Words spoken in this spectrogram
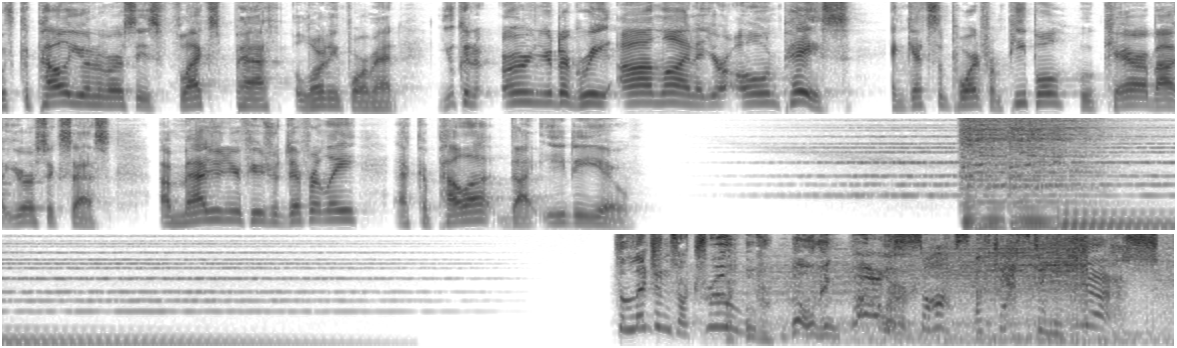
With Capella University's FlexPath learning format, you can earn your degree online at your own pace and get support from people who care about your success. Imagine your future differently at capella.edu. The legends are true. Overwhelming power! The Sauce of destiny. Yes!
